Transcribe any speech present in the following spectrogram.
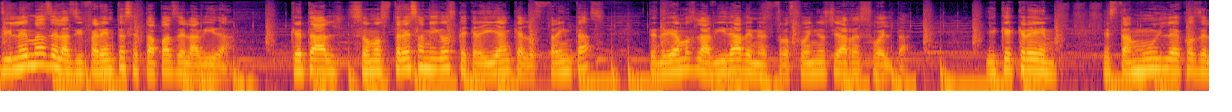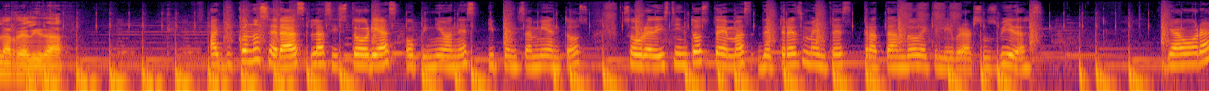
dilemas de las diferentes etapas de la vida. ¿Qué tal? Somos tres amigos que creían que a los 30 tendríamos la vida de nuestros sueños ya resuelta. ¿Y qué creen? Está muy lejos de la realidad. Aquí conocerás las historias, opiniones y pensamientos sobre distintos temas de tres mentes tratando de equilibrar sus vidas. Y ahora,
